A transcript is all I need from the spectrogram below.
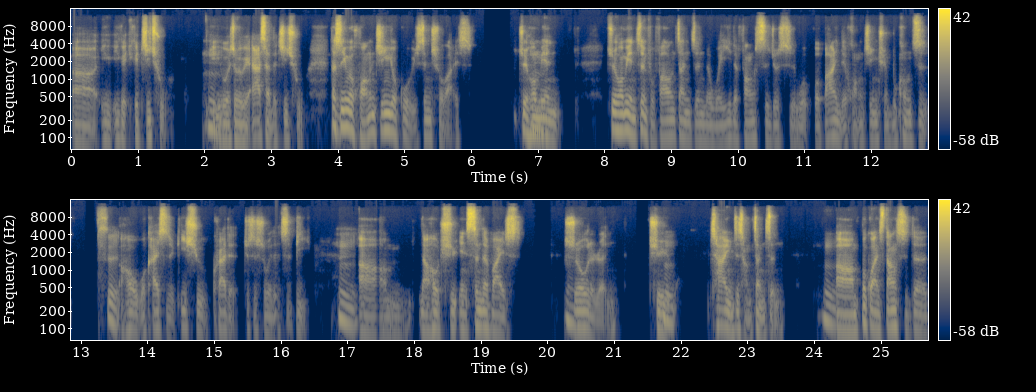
呃一一个一个基础，一个作为一个 asset 的基础，但是因为黄金又过于 centralized，最后面、最后面政府发动战争的唯一的方式就是我我把你的黄金全部控制，是。然后我开始 issue credit，就是所谓的纸币嗯。啊、然后去 incentivize 所有的人去嗯。参与这场战争嗯。啊、不管是当时的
